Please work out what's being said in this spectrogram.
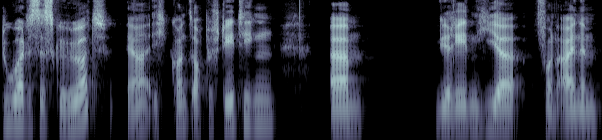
Du hattest es gehört, ja, ich konnte es auch bestätigen. Wir reden hier von einem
